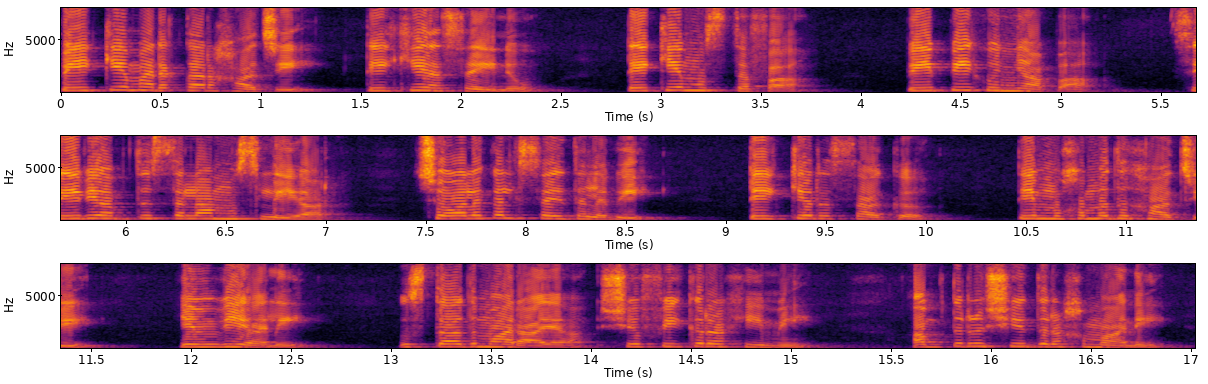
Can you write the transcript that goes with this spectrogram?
P K Marakkar Haji T K Asainu T K Musthafa P P Kunjappa C V Abdussalam Musliyar Cholakal Saidalavi T K Razak T Muhammed Haji M V Ali ഉസ്താദുമാരായ ഷഫീഖ് റഹീമി അബ്ദുൾ റഷീദ് റഹ്മാനി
